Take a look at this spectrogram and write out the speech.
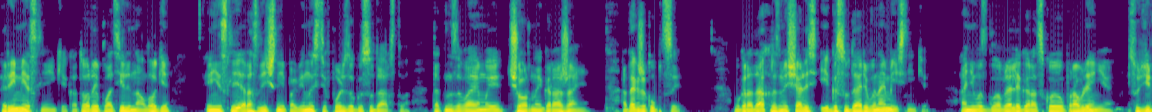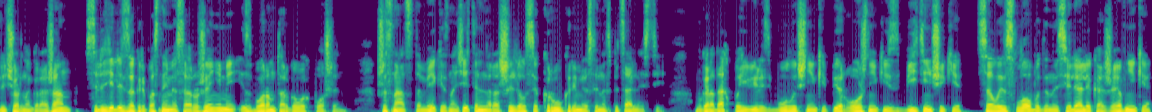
ремесленники, которые платили налоги и несли различные повинности в пользу государства, так называемые «черные горожане», а также купцы. В городах размещались и государевы наместники. Они возглавляли городское управление, судили черных горожан, следили за крепостными сооружениями и сбором торговых пошлин. XVI веке значительно расширился круг ремесленных специальностей. В городах появились булочники, пирожники, сбитенщики, целые слободы населяли кожевники,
